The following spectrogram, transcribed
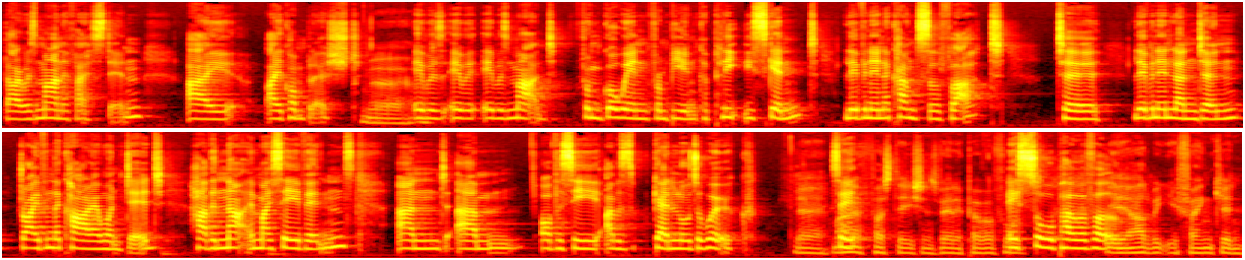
that I was manifesting, I I accomplished. Yeah. It was it, it was mad from going from being completely skint, living in a council flat, to living in London, driving the car I wanted, having that in my savings, and um, obviously I was getting loads of work. Yeah, So- manifestation is very powerful. It's so powerful. you are what you think, and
